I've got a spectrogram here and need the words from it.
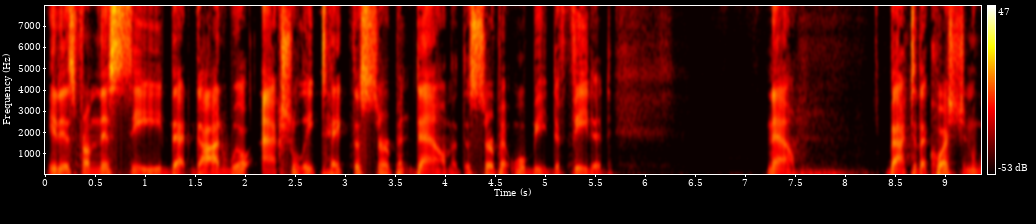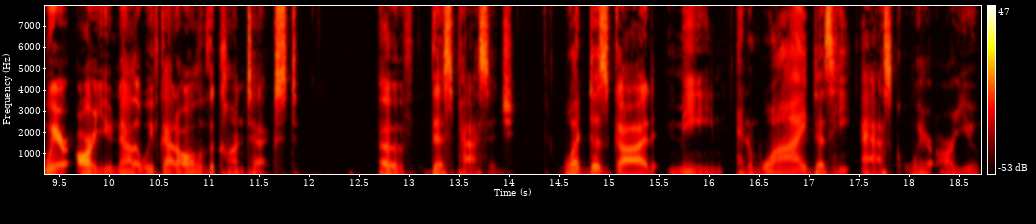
It is from this seed that God will actually take the serpent down, that the serpent will be defeated. Now, back to that question where are you? Now that we've got all of the context of this passage, what does God mean and why does he ask, Where are you?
